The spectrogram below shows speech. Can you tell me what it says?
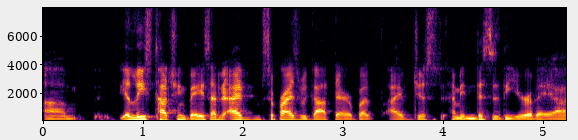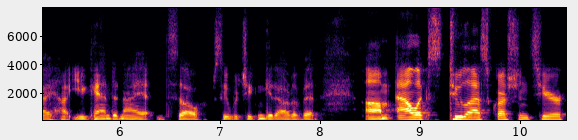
um, at least touching base. I, am surprised we got there, but I've just, I mean, this is the year of AI. You can't deny it. So see what you can get out of it. Um, Alex, two last questions here.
